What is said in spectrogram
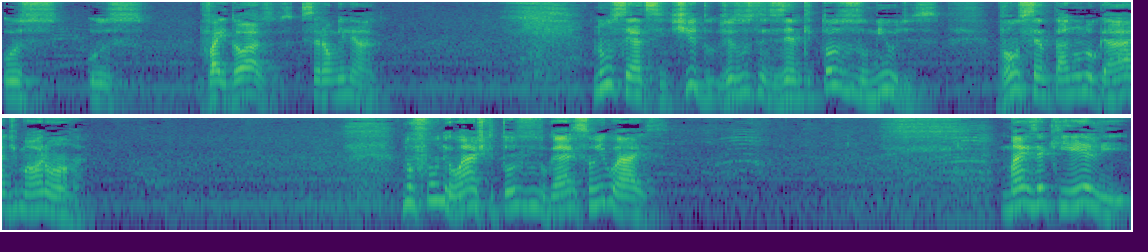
os, os vaidosos serão humilhados. Num certo sentido, Jesus está dizendo que todos os humildes vão sentar num lugar de maior honra. No fundo, eu acho que todos os lugares são iguais. Mas é que ele,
